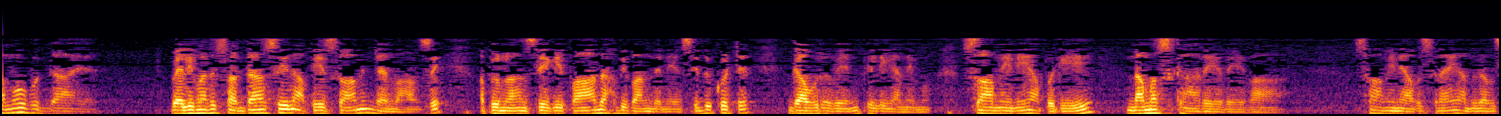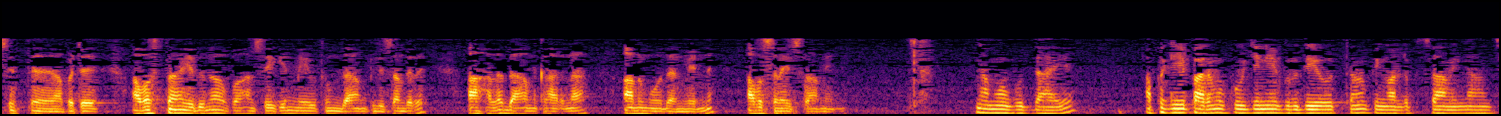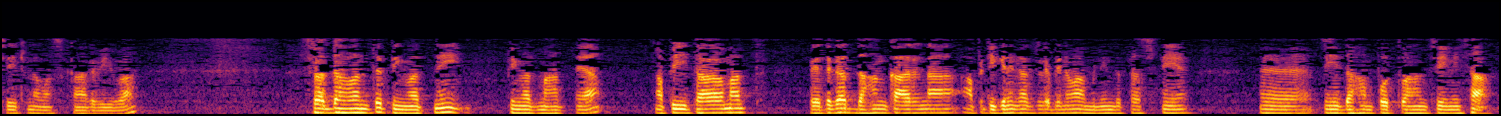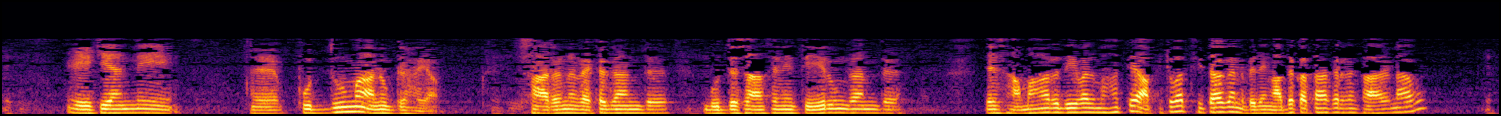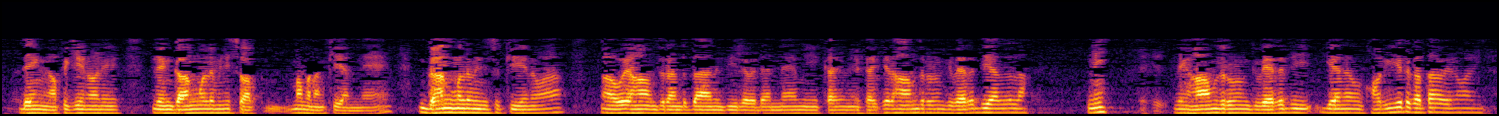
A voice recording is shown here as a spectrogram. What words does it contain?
නමෝ බුද්ධාය. වැලිමඩ ශ්‍රද්ධාශීල අපේ ස්වාමීන් වහන්සේ අපි උන්වහන්සේගේ පාද අභිවන්දනය සිදුකොට ගෞරවයෙන් පිළිගනිමු. ස්වාමීනි අපගේ নমස්කාරය වේවා. ස්වාමීනි අවසරයි අද දවසෙත් අපට අවස්ථාව යෙදුණා වහන්සේගෙන් මේ උතුම් දාම් පිළිසඳර අහලා දාම් කාරණා අනුමෝදන් වෙන්න අවසරයි ස්වාමීනි. නමෝ බුද්ධාය අපගේ පරම පූජනීය ගුරු දේවෝත්තම පින්වත්ලි ස්වාමීන් වහන්සේට নমස්කාර වේවා. ශ්‍රද්ධාවන්ත පින්වත්නි, පින්වත් මහත්මයා, අපි ඊටමත් වැදගත් දහම් කාරණා අපිට ඉගෙන ගන්න ලැබෙනවා මිනින්ද ප්‍රශ්නය මේ දහම් පොත් වහන්සේ නිසා. ඒ කියන්නේ පුදුම අනුග්‍රහයක්. සරණ රැකගන්න බුද්ධ ශාසනය තේරුම් ගන්නද දැන් සමහර දේවල් මහත්තයා අපිටවත් හිතා ගන්න බෑ. දැන් අද කතා කරන කාරණාව දැන් අපි කියනවානේ දැන් ගම්වල මිනිස්සු මම නම් කියන්නේ ගම්වල මිනිස්සු කියනවා ඔය හාමුදුරන්ට දාන දීලා වැඩක් නැහැ මේකයි මේකයි කියලා හාමුදුරන්ගේ වැරදි අල්ලලා නේ දැන් හාමුදුරන්ගේ වැරදි ගැන හරියට කතා වෙනවානේ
